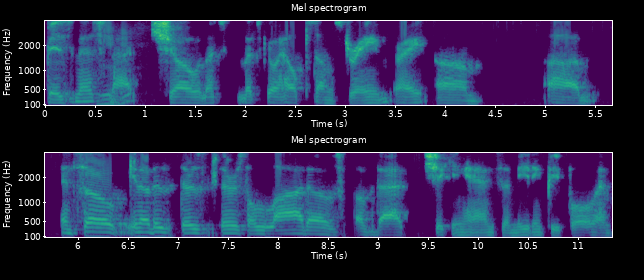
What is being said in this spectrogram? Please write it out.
business mm-hmm. not show let's let's go help someone's dream right um, um, and so you know there's there's there's a lot of of that shaking hands and meeting people and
